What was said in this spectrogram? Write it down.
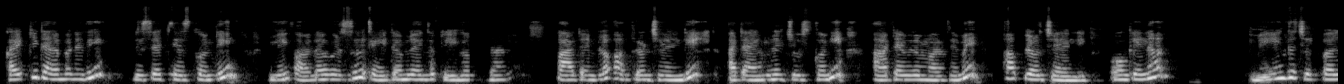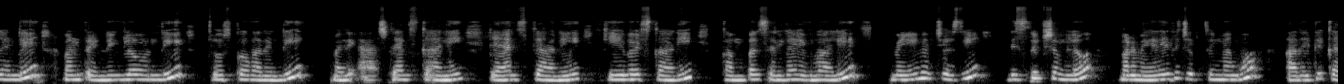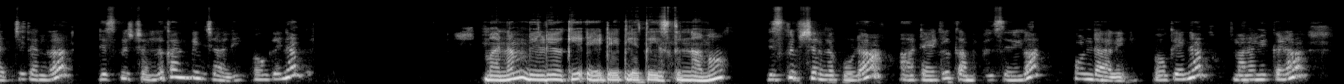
కరెక్ట్ టైం అనేది డిసైడ్ చేసుకోండి. మీ ఫాలోవర్స్ ఏ టైంలో అయితే ఫ్రీగా ఉంటారు ఆ టైంలో అప్లోడ్ చేయండి. ఆ టైంలో చూసుకొని ఆ టైంలో మాత్రమే అప్లోడ్ చేయండి. ఓకేనా మెయిన్గా చెప్పాలంటే మన ట్రెండింగ్లో ఉంది చూసుకోవాలండి. మళ్ళీ హ్యాష్ ట్యాగ్స్ కానీ ట్యాగ్స్ కానీ కీవర్డ్స్ కానీ కంపల్సరిగా ఇవ్వాలి. మెయిన్ వచ్చేసి డిస్క్రిప్షన్లో మనం ఏదైతే చెప్తున్నామో అదైతే ఖచ్చితంగా డిస్క్రిప్షన్లో కనిపించాలి. ఓకేనా? మనం వీడియోకి ఏ టైటిల్ అయితే ఇస్తున్నామో డిస్క్రిప్షన్లో కూడా ఆ టైటిల్ కంపల్సరీగా ఉండాలి. ఓకేనా? మనం ఇక్కడ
